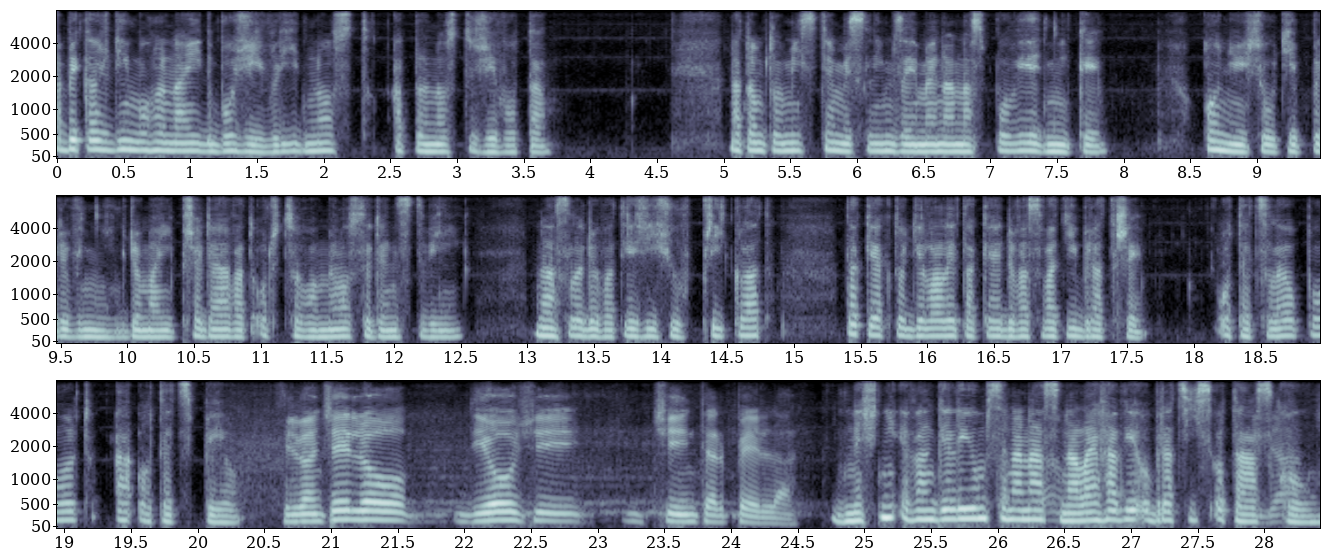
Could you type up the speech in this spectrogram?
aby každý mohl najít boží vlídnost a plnost života. Na tomto místě myslím zejména na spovědníky. Oni jsou ti první, kdo mají předávat otcovo milosedenství, následovat Ježíšův příklad, tak jak to dělali také dva svatí bratři, otec Leopold a otec Pio. Il Vangelo di oggi ci interpella. Dnešní evangelium se na nás naléhavě obrací s otázkou.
